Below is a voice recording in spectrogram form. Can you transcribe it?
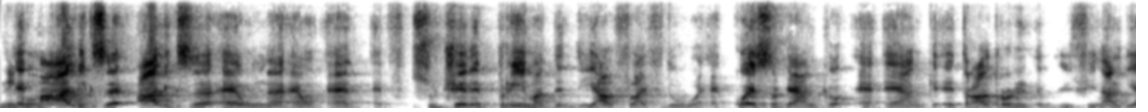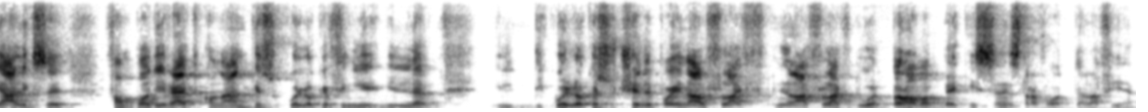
E colpo. ma Alex, Alex è un, è un- è- è- succede prima de- di Half-Life 2, è questo che anche, è, anche e tra l'altro il finale di Alex fa un po' di retcon anche su quello che finì il, il- di quello che succede poi in Half-Life, in Half-Life 2, però vabbè chi se ne strafotte alla fine.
